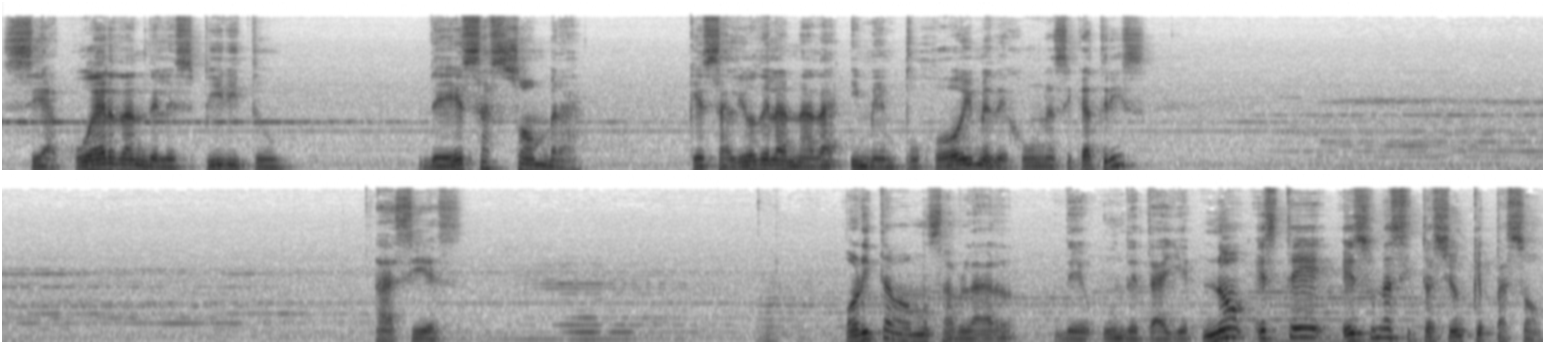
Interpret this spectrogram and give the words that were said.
se acuerdan del espíritu de esa sombra que salió de la nada y me empujó y me dejó una cicatriz. Así es. Ahorita vamos a hablar de un detalle. No, este es una situación que pasó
